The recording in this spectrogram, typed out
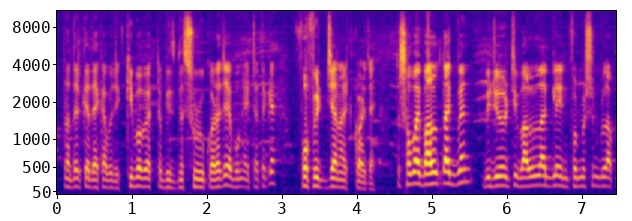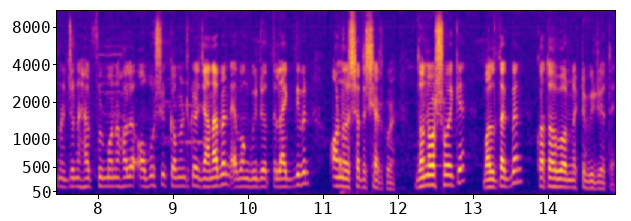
আপনাদেরকে দেখাবো যে কীভাবে একটা বিজনেস শুরু করা যায় এবং এটা থেকে প্রফিট জেনারেট করা যায়। তো সবাই ভালো থাকবেন। ভিডিওটি ভালো লাগলে ইনফরমেশনগুলো আপনার জন্য হেল্পফুল মনে হলে অবশ্যই কমেন্ট করে জানাবেন এবং ভিডিওতে লাইক দিবেন, অন্যদের সাথে শেয়ার করেন। ধন্যবাদ সবাইকে। ভালো থাকবেন। কথা হবে অন্য একটা ভিডিওতে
